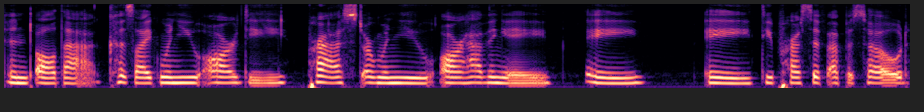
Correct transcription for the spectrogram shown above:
and all that cuz like when you are depressed or when you are having a a a depressive episode,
